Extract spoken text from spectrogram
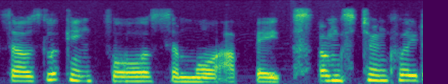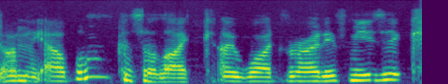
So I was looking for some more upbeat songs to include on the album because I like a wide variety of music.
